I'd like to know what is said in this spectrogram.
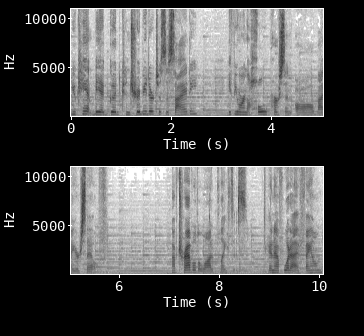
You can't be a good contributor to society if you aren't a whole person all by yourself. I've traveled a lot of places, and if what I have found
